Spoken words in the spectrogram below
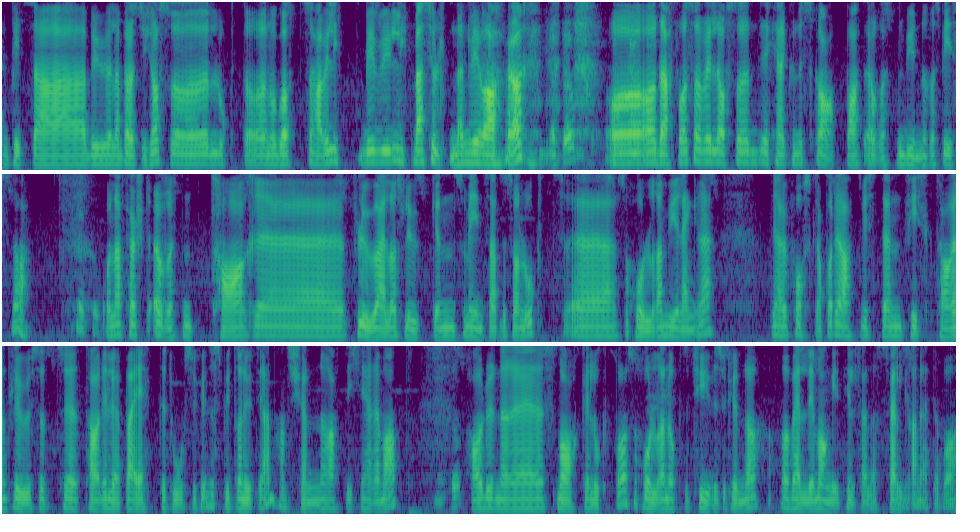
en pizzabu eller en pølsekiosk og lukter noe godt, så har vi litt, blir vi litt mer sultne enn vi var før. Og, og derfor så vil også det her kunne skape at ørreten begynner å spise. da. Og når først ørreten tar eh, flua eller sluken som er innsatt med sånn lukt, eh, så holder den mye lengre. De har jo forska på det at hvis en fisk tar en flue, så tar det i løpet av ett til to sekunder, spytter han ut igjen. Han skjønner at det ikke her er mat. Har du den der smaken lukt på, så holder han opptil 20 sekunder, og veldig mange tilfeller svelger han etterpå.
